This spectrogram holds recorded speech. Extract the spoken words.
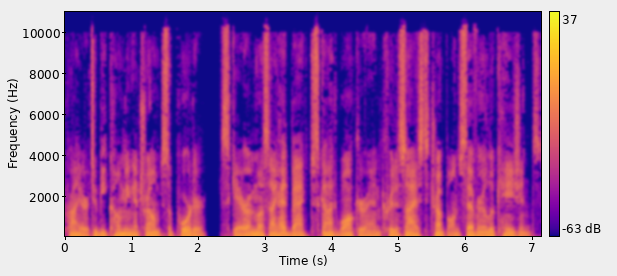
Prior to becoming a Trump supporter, Scaramucci had backed Scott Walker and criticized Trump on several occasions.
